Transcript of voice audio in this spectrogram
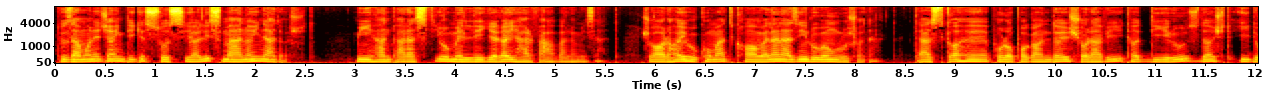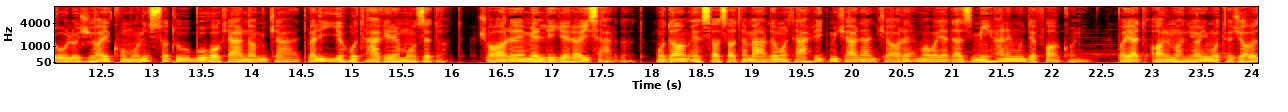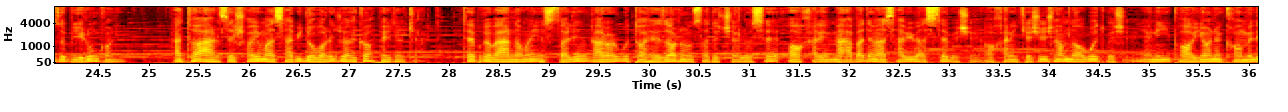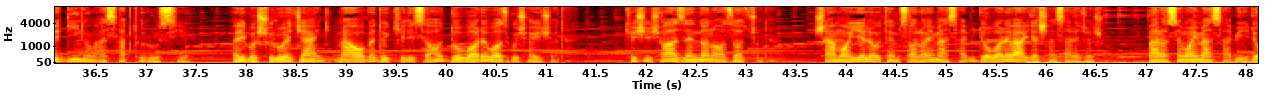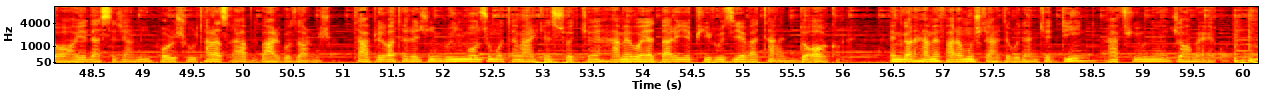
تو زمان جنگ دیگه سوسیالیسم معنایی نداشت. میهن پرستی و ملیگرایی حرف اولو می‌زد. شعارهای حکومت کاملا از این رو به اون رو شدن. دستگاه پروپاگاندای شوروی تا دیروز داشت ایدئولوژی های کمونیست رو تو بوغو کرنا می‌کرد ولی یهو تغییر موزه داد. شعار ملیگرایی سر داد. مدام احساسات مردم رو تحریک می‌کردند که آره ما باید از میهنمون دفاع کنیم. باید آلمانی های متجاوز رو بیرون کنیم. حتی ارزش های مذهبی دوباره جایگاه پیدا کرد. طبق برنامه استالین قرار بود تا 1943 آخرین معبد مذهبی بسته بشه. آخرین کشیش هم نابود بشه. یعنی پایان کامل دین و مذهب تو روسیه. ولی با شروع جنگ معابد و کلیساها دوباره بازگشایی شدند. کشیش ها از زندان آزاد شدند. شمایل و های مذهبی دوباره برگشتن سر جاشون. مراسم های مذهبی دعاهای دست جمعی پرشورتر از قبل برگزار می‌شد. تبلیغات رژیم روی این موضوع متمرکز شد که همه باید برای پیروزی وطن دعا کنند. انگار همه فراموش کرده بودند که دین افیون جامعه بود.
